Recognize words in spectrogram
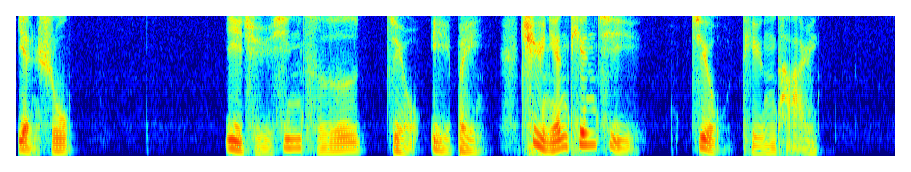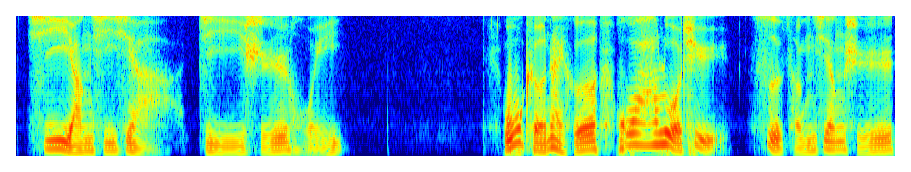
晏殊。一曲新词酒一杯，去年天气旧亭台。夕阳西下几时回？无可奈何花落去，似曾相识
